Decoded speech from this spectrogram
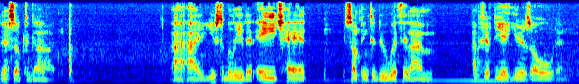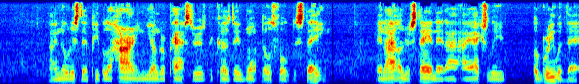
That's up to God. I, I used to believe that age had something to do with it. I'm I'm 58 years old, and I noticed that people are hiring younger pastors because they want those folk to stay. And I understand that. I, I actually agree with that.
